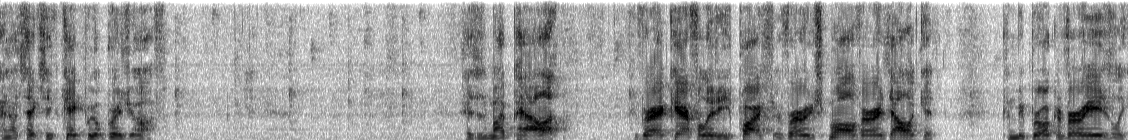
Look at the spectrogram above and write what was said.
And I'll take the escape wheel bridge off. This is my pallet. Be very careful of these parts. They're very small, very delicate. Can be broken very easily.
